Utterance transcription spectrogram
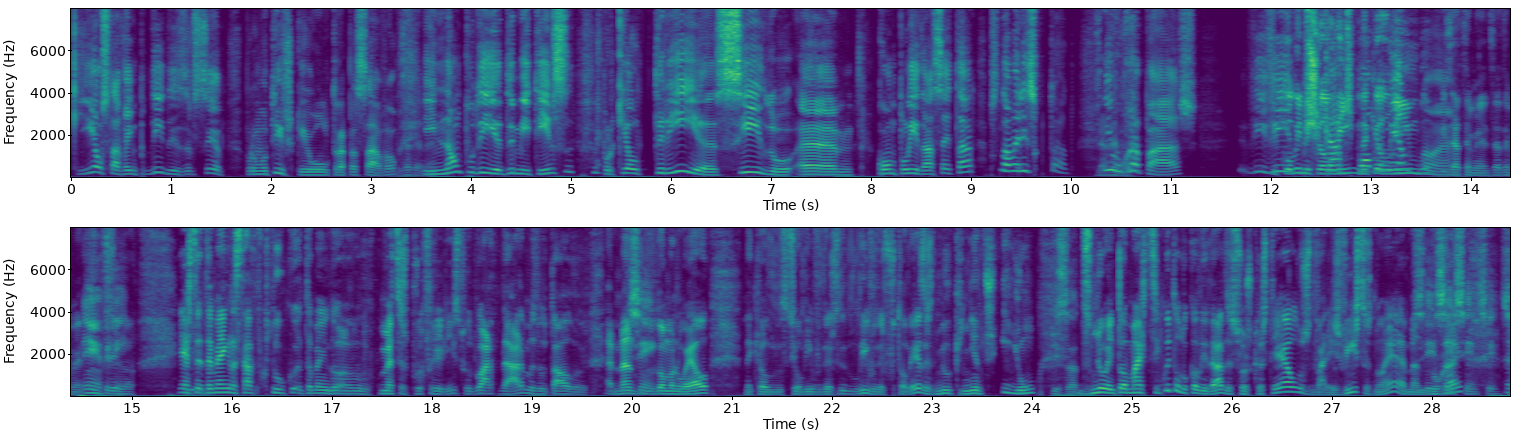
que ele estava impedido de exercer por motivos que o ultrapassavam Exatamente. e não podia demitir-se porque ele teria sido ahm, compelido a aceitar, senão era executado. E o Exatamente. rapaz vivia Ficou ali naquele, lim- naquele limbo. é? Exatamente, exatamente. Enfim. Incrível. Esta também é engraçado porque tu também uh, começas por referir isso, o Duarte de Armas, o tal amante Sim. de Dom Manuel, naquele seu livro das, livro das Fortalezas, de 1501, Exato. desenhou então mais de 50 localidades, os seus castelos, de várias vistas, não é? Amante Sim, do sim, rei. sim, sim, sim.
